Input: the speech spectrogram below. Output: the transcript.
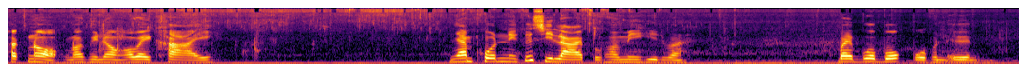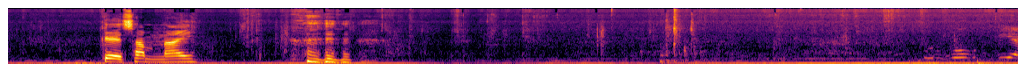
พักนอกเนาะพี่น้องเอาไว้ขายยามพ้นนี่คือสีลายปุ๊พอมีคิดว่า ใบบัวบกปุ๊เพิ่นเอินแก่ซ้ำใน คุณพวกเบี้ย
